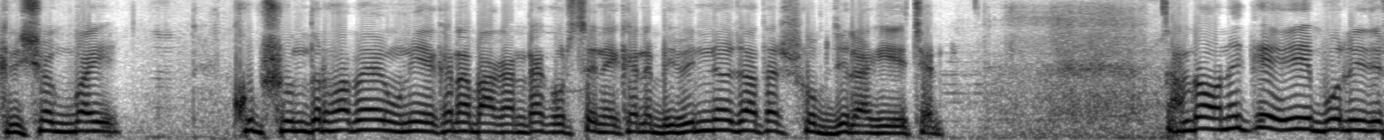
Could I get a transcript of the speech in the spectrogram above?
কৃষক ভাই খুব সুন্দরভাবে উনি এখানে বাগানটা করছেন। এখানে বিভিন্ন জাতের সবজি লাগিয়েছেন। আমরা অনেকেই বলি যে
